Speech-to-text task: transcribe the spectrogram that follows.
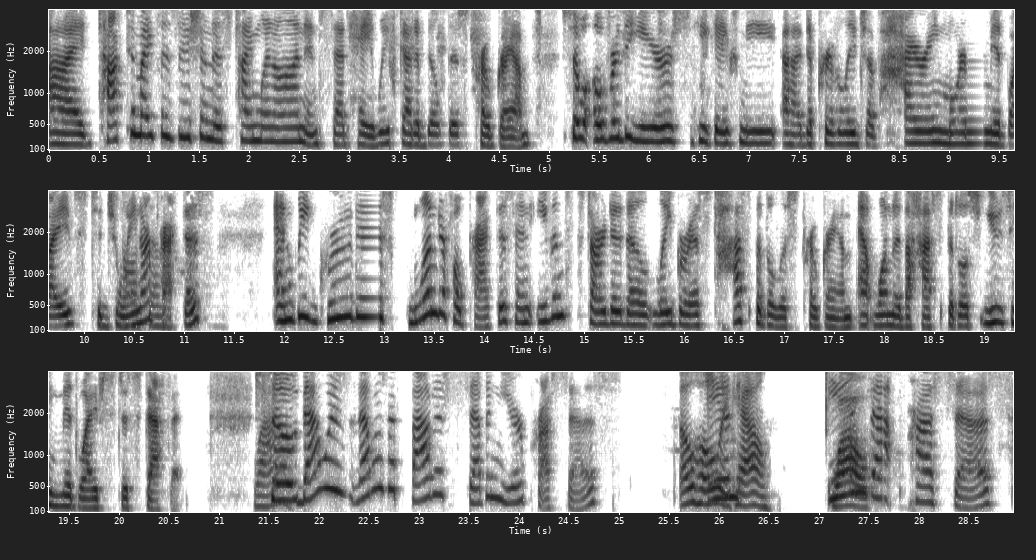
I talked to my physician as time went on and said, Hey, we've got to build this program. So, over the years, he gave me uh, the privilege of hiring more midwives to join awesome. our practice. And we grew this wonderful practice and even started a laborist hospitalist program at one of the hospitals using midwives to staff it. Wow. So that was that was about a 7-year process. Oh holy and cow. Wow. In that process,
